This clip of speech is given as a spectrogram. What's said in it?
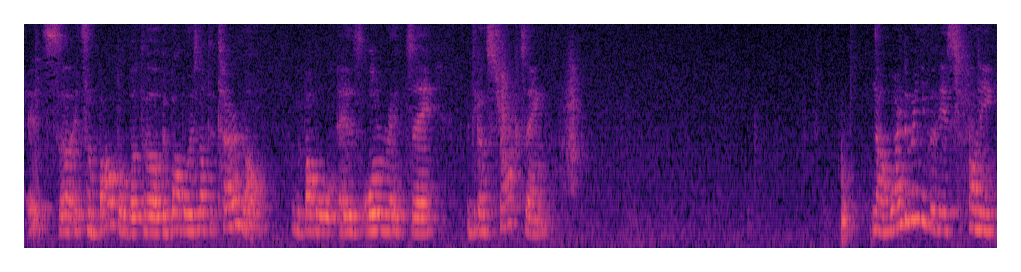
It's, uh, it's a bubble, but uh, the bubble is not eternal. The bubble is already deconstructing. Now, why do we need these funny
